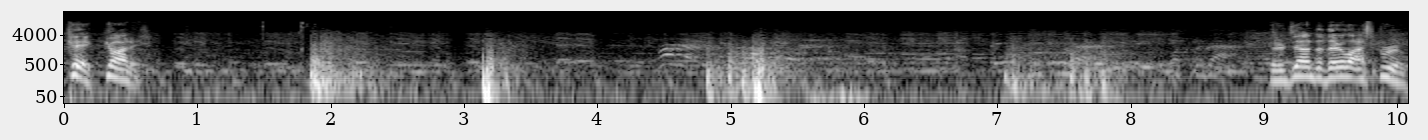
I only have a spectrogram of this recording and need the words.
Okay, got it. They're down to their last group.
